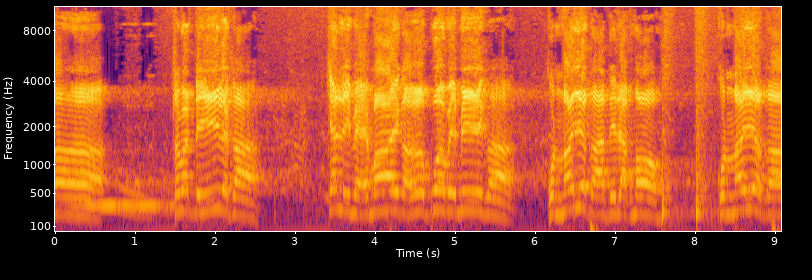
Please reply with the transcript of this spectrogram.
ออสวัสดีเลยค่ะฉันรีแม่ไม้ก็เออพวกไม่มีก็คนไหนอะกะติรักน้อง คนไหนอะกะ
